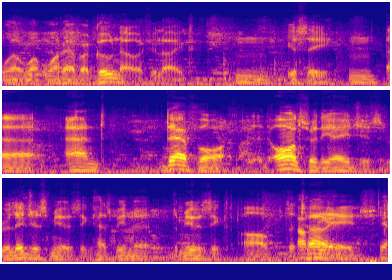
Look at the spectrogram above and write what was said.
well, wha- whatever, Gounod, if you like, Hmm. you see. Hmm. Uh, and therefore, all through the ages, religious music has been uh, the music of the Of time. the age. Yeah.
